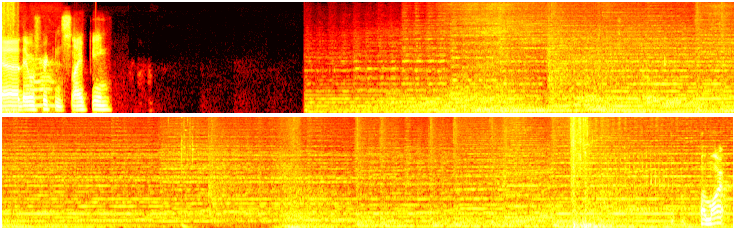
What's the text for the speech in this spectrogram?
Yeah, they were Yeah. freaking sniping. One more.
